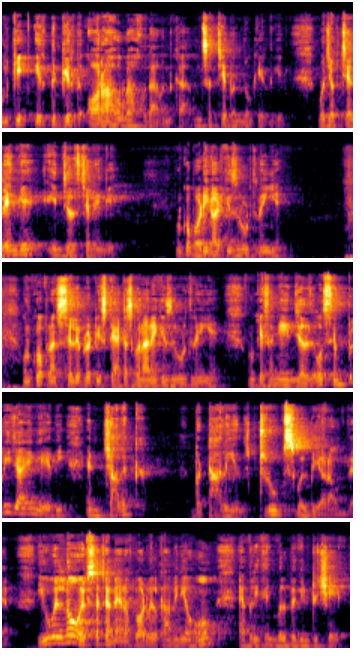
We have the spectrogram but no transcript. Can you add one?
उनके इर्द गिर्द और होगा खुदावंद का, उन सच्चे बंदों के इर्द गिर्द वो जब चलेंगे एंजल्स चलेंगे। उनको बॉडीगार्ड की ज़रूरत नहीं है। उनको अपना सेलिब्रिटी स्टेटस बनाने की ज़रूरत नहीं है। उनके संग एंजल्स वो सिंपली जाएँगे यदि एंजालिक battalions, troops will be around them. You will know if such a man of God will come in your home, everything will begin to shake.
